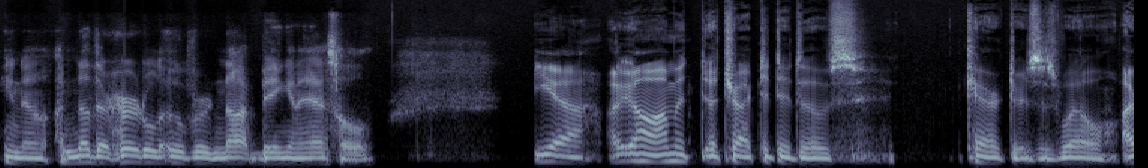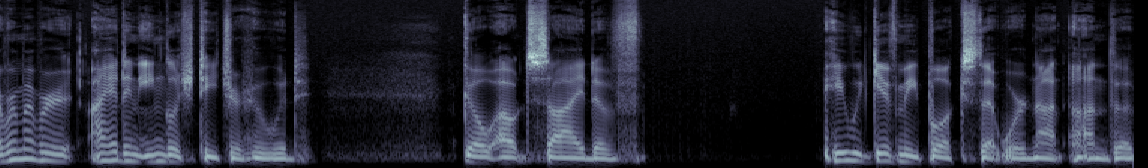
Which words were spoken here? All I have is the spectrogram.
you know, another hurdle over not being an asshole. Yeah, I, oh, I'm attracted to those characters as well. I remember I had an English teacher who would go outside of he would give me books that were not on the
